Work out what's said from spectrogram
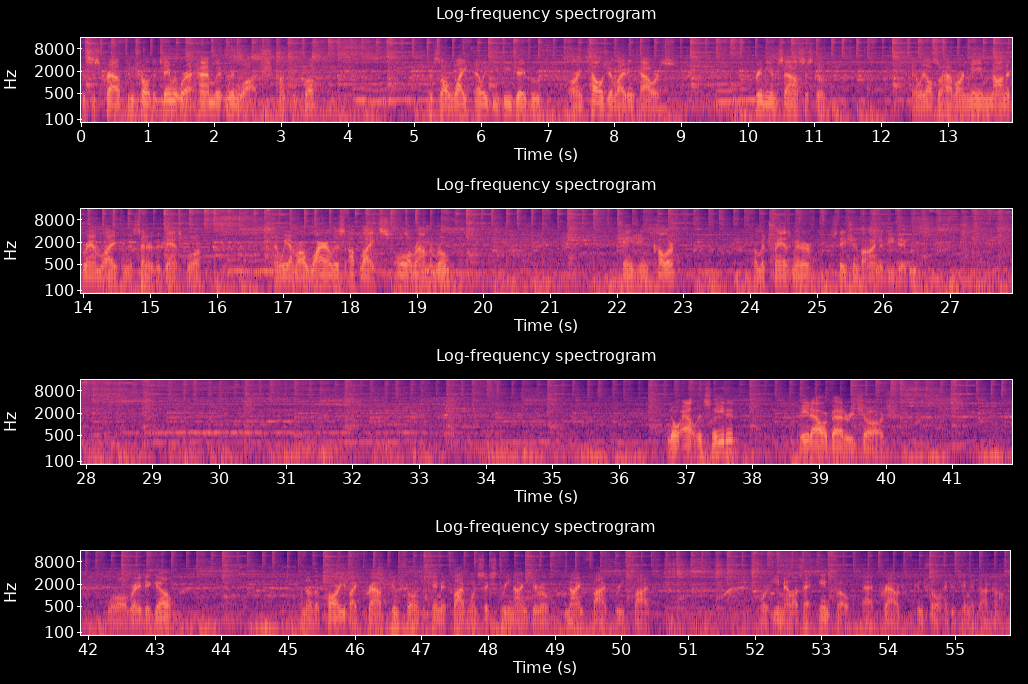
This is Crowd Control Entertainment. We're at Hamlet Wind Watch Country Club. This is our white LED DJ booth, our intelligent lighting towers, premium sound system, and we also have our name monogram light in the center of the dance floor. And we have our wireless uplights all around the room, changing color from a transmitter station behind the DJ booth. No outlets needed. Eight hour battery charge. We're all ready to go. Another party by Crowd Control Entertainment 516-390-9535 or email us at info at crowdcontrolentertainment.com.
